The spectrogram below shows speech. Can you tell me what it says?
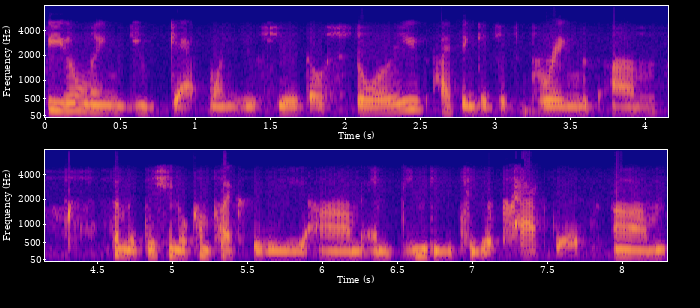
feeling you get when you hear those stories, I think it just brings um, some additional complexity um, and beauty to your practice. Um,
